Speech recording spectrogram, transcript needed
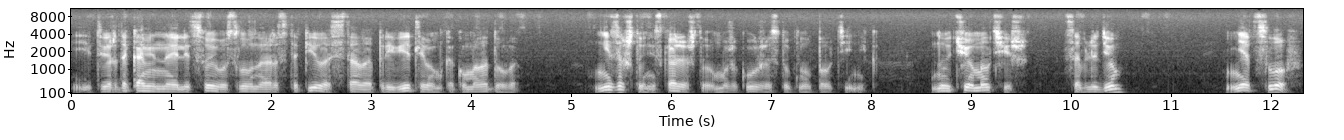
и твердокаменное лицо его словно растопилось, стало приветливым, как у молодого. Ни за что не скажешь, что мужику уже стукнул полтинник. «Ну, чё молчишь? Соблюдем?» «Нет слов».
